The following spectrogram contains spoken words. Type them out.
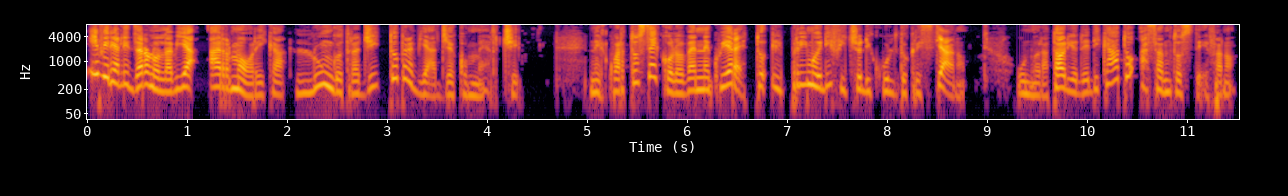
e vi realizzarono la via armorica, lungo tragitto per viaggi e commerci. Nel IV secolo venne qui eretto il primo edificio di culto cristiano, un oratorio dedicato a Santo Stefano,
